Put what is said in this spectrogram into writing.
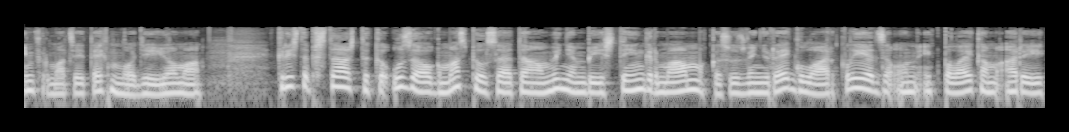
informācija tehnoloģiju jomā. Kristaps stāsta, ka uzauga mazpilsētā un viņam bija stingra mamma, kas uz viņu regulāri kliedza un ik pa laikam arī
